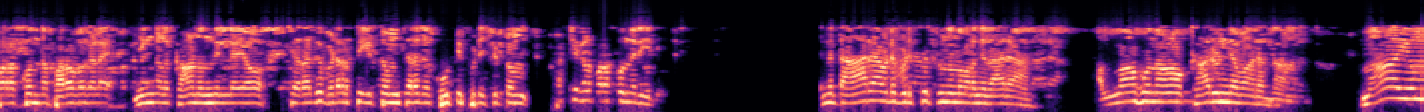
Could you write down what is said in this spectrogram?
പറക്കുന്ന പറവകളെ നിങ്ങൾ കാണുന്നില്ലയോ ചിറക് വിടർത്തിയിട്ടും ചിറക് കൂട്ടിപ്പിടിച്ചിട്ടും പക്ഷികൾ പറക്കുന്ന രീതി എന്നിട്ട് ആരാ അവിടെ പിടിച്ചിട്ടുണ്ടെന്ന് പറഞ്ഞത് ആരാ അള്ളാഹുനാണോ കാരുണ്യവാനെന്നാണ് മായും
